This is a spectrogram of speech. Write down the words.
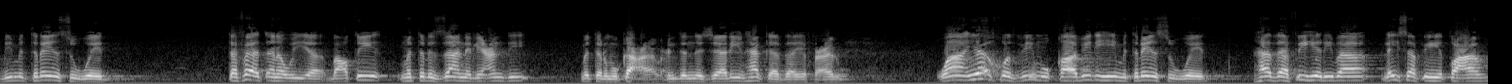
بمترين سويد. اتفقت أنا وياه. بعطيه متر الزان اللي عندي. متر مكعب عند النجارين هكذا يفعلوا ويأخذ في مقابله مترين سويد. هذا فيه ربا ليس فيه طعام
